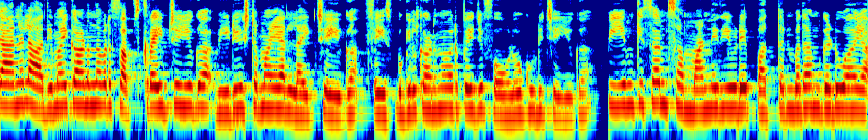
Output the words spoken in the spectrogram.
ചാനൽ ആദ്യമായി കാണുന്നവർ സബ്സ്ക്രൈബ് ചെയ്യുക വീഡിയോ ഇഷ്ടമായാൽ ലൈക്ക് ചെയ്യുക ഫേസ്ബുക്കിൽ കാണുന്നവർ പേജ് ഫോളോ കൂടി ചെയ്യുക. പി എം കിസാൻ സമ്മാൻ നിധിയുടെ പത്തൊൻപതാം ഗഡുവായ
